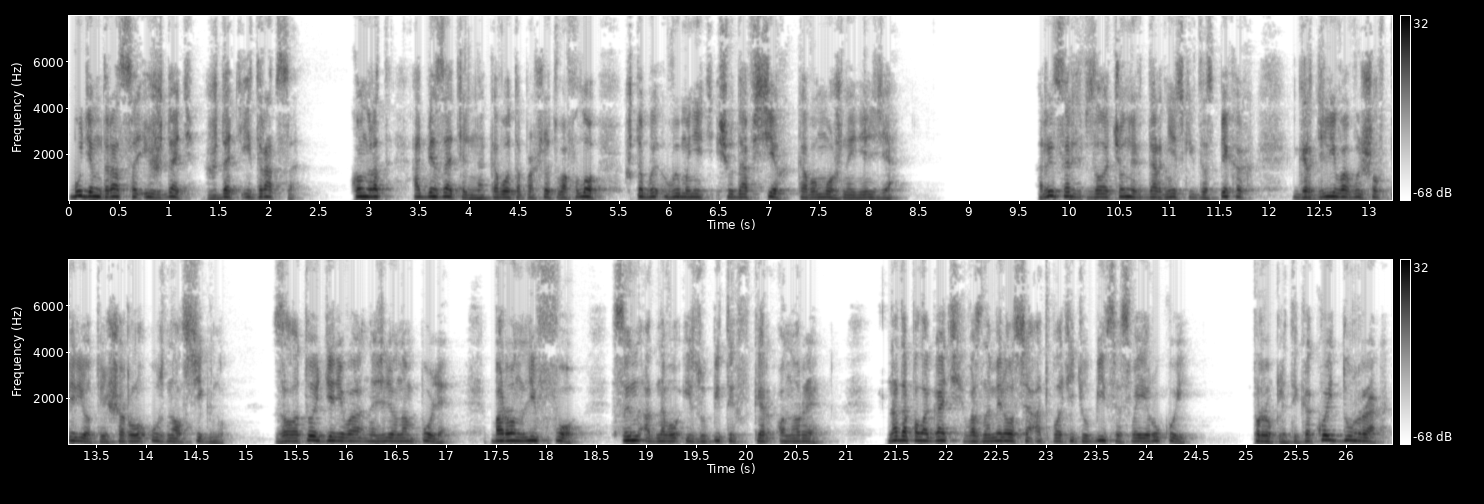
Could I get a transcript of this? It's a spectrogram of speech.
будем драться и ждать, ждать и драться. Конрад обязательно кого-то пошлет во фло, чтобы выманить сюда всех, кого можно и нельзя. Рыцарь в золоченных дарнийских доспехах горделиво вышел вперед, и Шарло узнал Сигну. Золотое дерево на зеленом поле. Барон Лиффо, сын одного из убитых в Кер-Оноре. Надо полагать, вознамерился отплатить убийце своей рукой. Проклятый, какой дурак!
